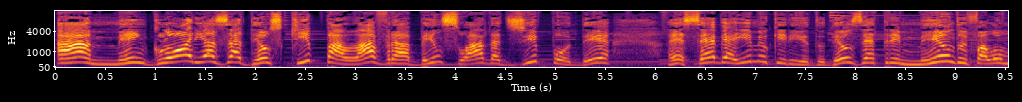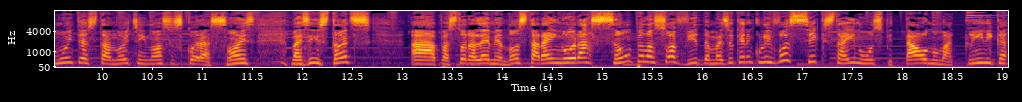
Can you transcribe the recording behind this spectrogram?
Amém. Glórias a Deus. Que palavra abençoada de poder. Recebe aí, meu querido. Deus é tremendo e falou muito esta noite em nossos corações. Mas em instantes a pastora Lé Mendonça estará em oração pela sua vida, mas eu quero incluir você que está aí no hospital, numa clínica,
